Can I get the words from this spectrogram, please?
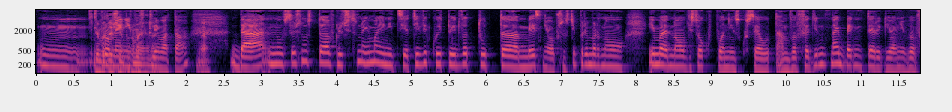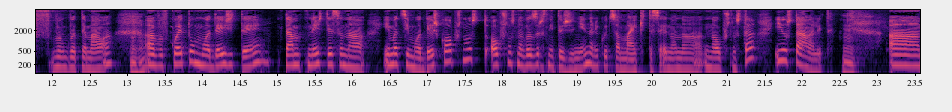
промени, промени в климата. Да. да, но всъщност включително има инициативи, които идват от местни общности. Примерно има едно високо планинско село там, в един от най-бедните региони в, в Гватемала, uh-huh. в което младежите там, понеже те са на, имат си младежка общност, общност на възрастните жени, нали, които са майките се едно на, на общността и останалите. Mm. А,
